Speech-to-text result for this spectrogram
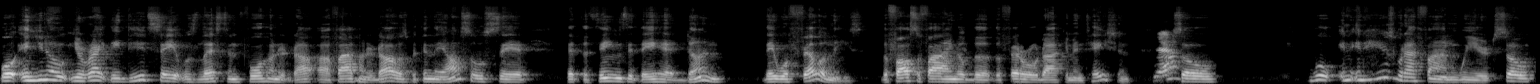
Well, and you know, you're right. They did say it was less than four hundred uh, five hundred dollars, but then they also said that the things that they had done they were felonies the falsifying of the the federal documentation yeah so well and, and here's what i find weird so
